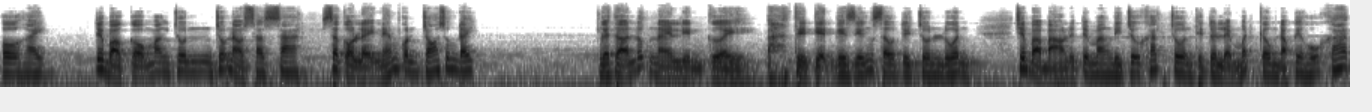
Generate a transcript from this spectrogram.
Ô hay, Tôi bảo cậu mang chôn chỗ nào xa xa, Sao cậu lại ném con chó xuống đây? Người thợ lúc này liền cười. À, Thì tiện cái giếng sâu tôi chôn luôn. Chứ bà bảo là tôi mang đi chỗ khác chôn Thì tôi lại mất công đọc cái hố khác.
